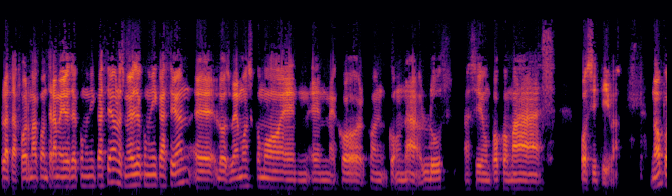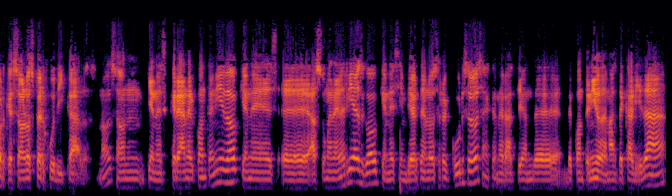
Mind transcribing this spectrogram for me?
plataforma contra medios de comunicación, los medios de comunicación eh, los vemos como en, en mejor, con, con, una luz así un poco más positiva, ¿no? Porque son los perjudicados, ¿no? Son quienes crean el contenido, quienes eh, asumen el riesgo, quienes invierten los recursos en generación de, de contenido de más de calidad,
